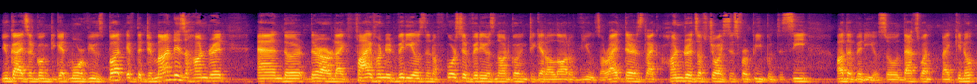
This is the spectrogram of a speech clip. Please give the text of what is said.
you guys are going to get more views. But if the demand is 100 and there, there are like 500 videos then of course your video is not going to get a lot of views all right? There's like hundreds of choices for people to see other videos. So that's what like you know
